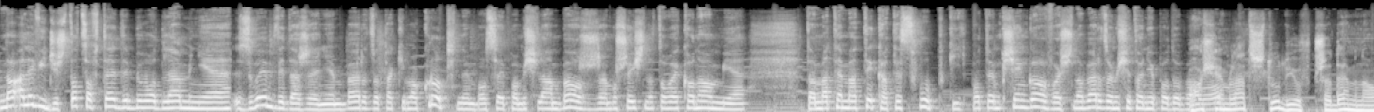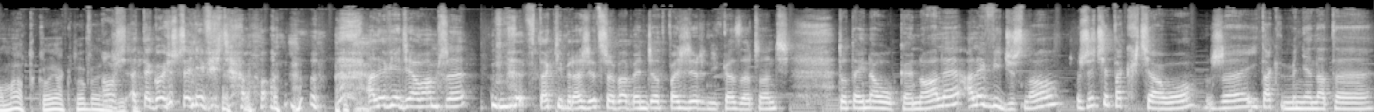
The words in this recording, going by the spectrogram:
No ale widzisz, to co wtedy było dla mnie złym wydarzeniem, bardzo takim okrutnym, bo sobie pomyślałam, Boże, muszę iść na tą ekonomię, ta matematyka, te słupki, potem księgowość, no bardzo mi się to nie podobało. Osiem lat studiów przede mną, matko, jak to będzie? Oś, tego jeszcze nie wiedziałam, ale wiedziałam, że w takim razie trzeba będzie od października zacząć tutaj naukę. No ale, ale widzisz, no, życie tak chciało, że i tak mnie na te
